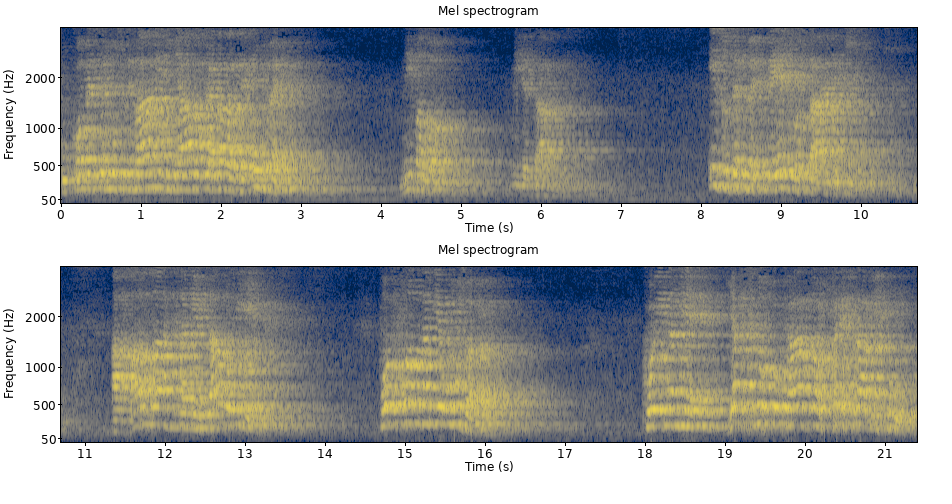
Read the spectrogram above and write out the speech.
u kome se muslimani i njavuka nalaze umet, nimalo nije zabavno. Izuzetno je teško stanje. A Allah nam je dao lijek. Poslao nam je uzor koji nam je jasno pokazao šta je pravi put.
